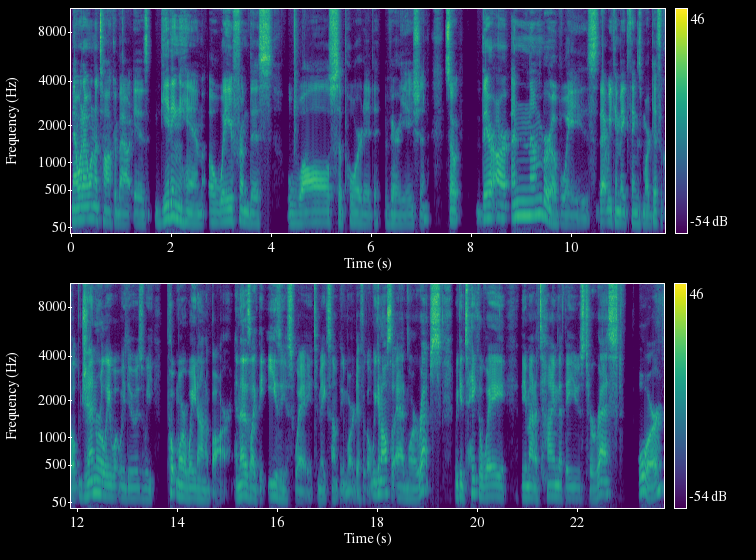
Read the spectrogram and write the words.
Now, what I want to talk about is getting him away from this wall supported variation. So there are a number of ways that we can make things more difficult. Generally, what we do is we put more weight on a bar, and that is like the easiest way to make something more difficult. We can also add more reps. We can take away the amount of time that they use to rest, or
